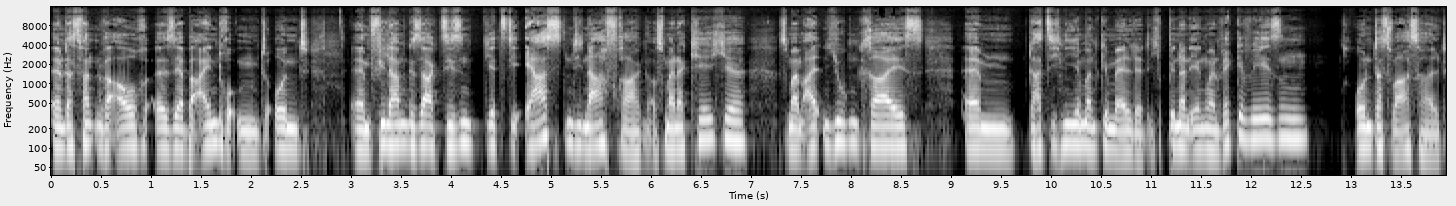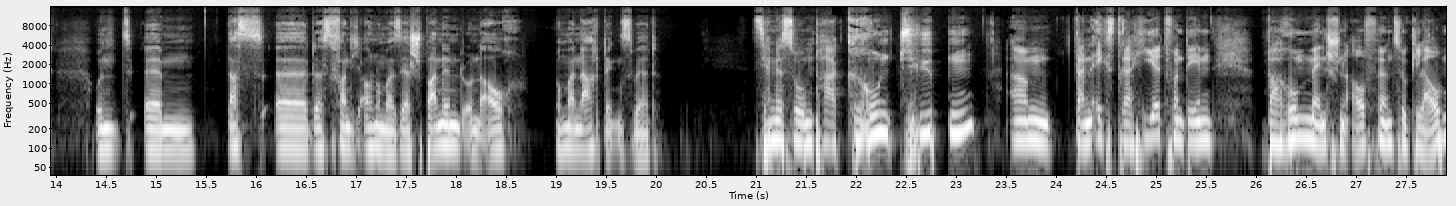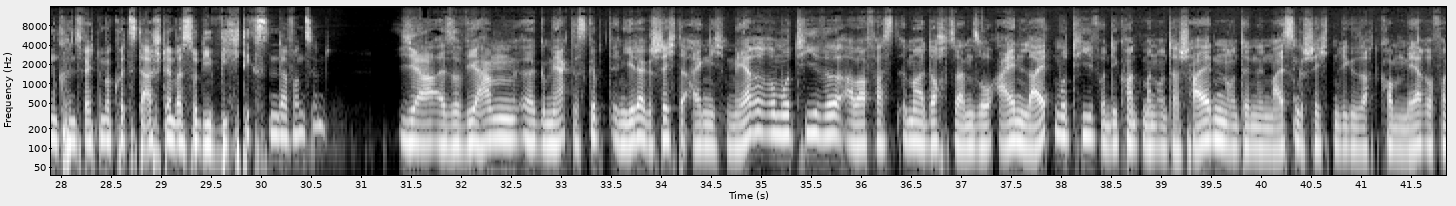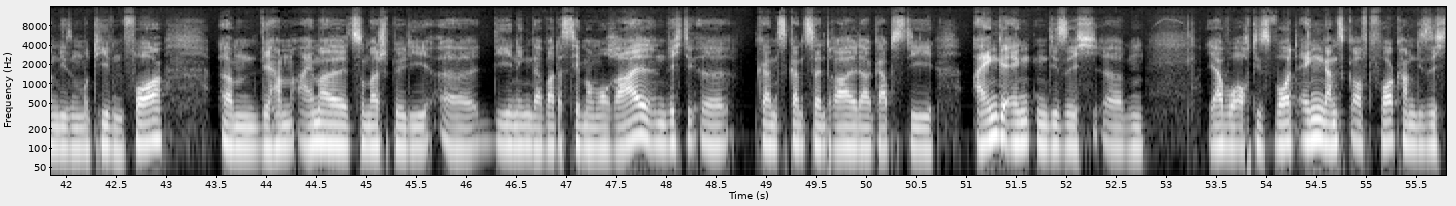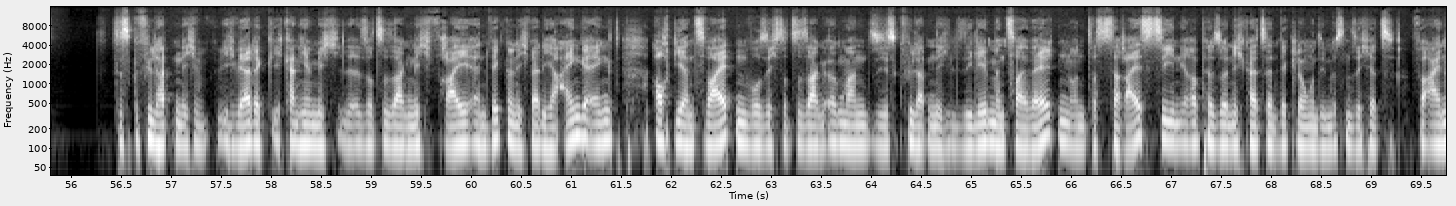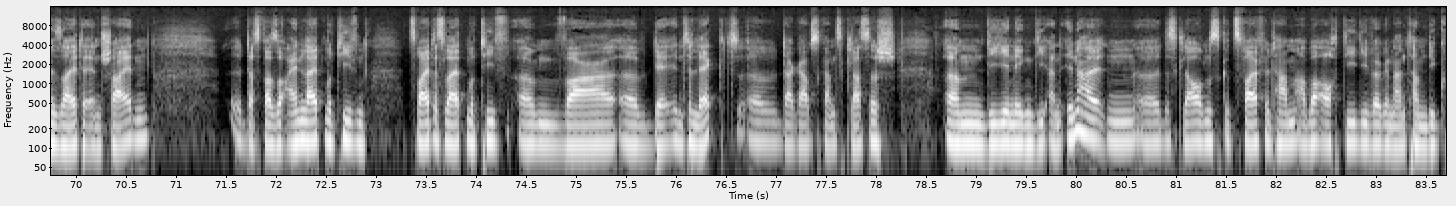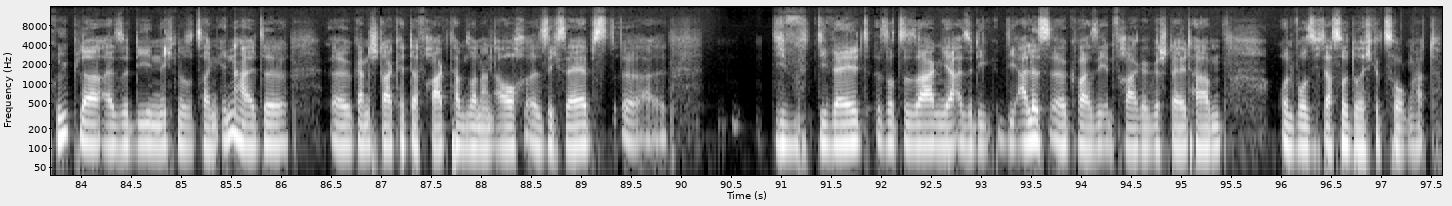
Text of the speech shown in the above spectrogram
Ähm, das fanden wir auch äh, sehr beeindruckend. Und ähm, viele haben gesagt, sie sind jetzt die Ersten, die nachfragen. Aus meiner Kirche, aus meinem alten Jugendkreis. Ähm, da hat sich nie jemand gemeldet. Ich bin dann irgendwann weg gewesen und das war's halt. Und ähm, das, äh, das fand ich auch nochmal sehr spannend und auch nochmal nachdenkenswert. Sie haben ja so ein paar Grundtypen ähm, dann extrahiert von dem, warum Menschen aufhören zu glauben. Können Sie vielleicht nochmal kurz darstellen, was so die wichtigsten davon sind? Ja, also wir haben äh, gemerkt, es gibt in jeder Geschichte eigentlich mehrere Motive, aber fast immer doch dann so ein Leitmotiv und die konnte man unterscheiden und in den meisten Geschichten, wie gesagt, kommen mehrere von diesen Motiven vor. Ähm, wir haben einmal zum Beispiel die, äh, diejenigen, da war das Thema Moral ein wichtig, äh, ganz, ganz zentral. Da gab es die Eingeengten, die sich, ähm, ja, wo auch dieses Wort eng ganz oft vorkam, die sich das Gefühl hatten, ich, ich werde, ich kann hier mich äh, sozusagen nicht frei entwickeln, ich werde hier eingeengt. Auch die Zweiten, wo sich sozusagen irgendwann sie das Gefühl hatten, ich, sie leben in zwei Welten und das zerreißt sie in ihrer Persönlichkeitsentwicklung und sie müssen sich jetzt für eine Seite entscheiden. Äh, das war so ein Leitmotiv. Zweites Leitmotiv ähm, war äh, der Intellekt. Äh, da gab es ganz klassisch ähm, diejenigen, die an Inhalten äh, des Glaubens gezweifelt haben, aber auch die, die wir genannt haben, die Grübler, also die nicht nur sozusagen Inhalte äh, ganz stark hinterfragt haben, sondern auch äh, sich selbst, äh, die, die Welt sozusagen, ja, also die, die alles äh, quasi in Frage gestellt haben und wo sich das so durchgezogen hat.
